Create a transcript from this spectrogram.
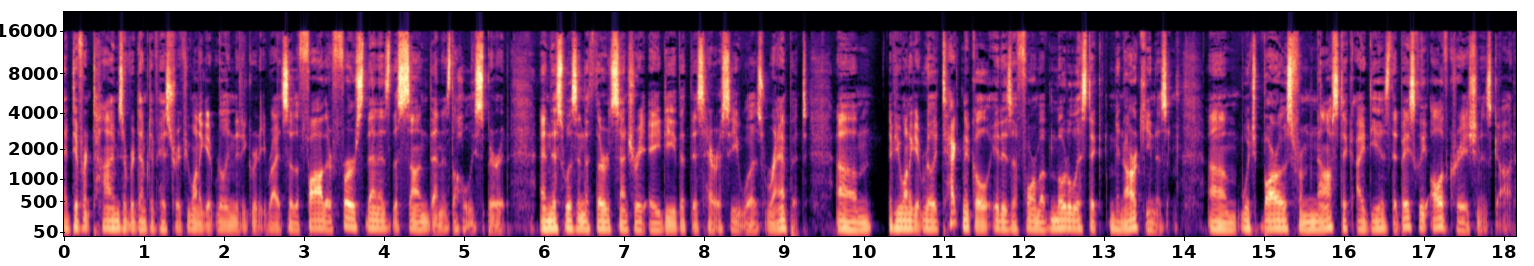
at different times of redemptive history, if you want to get really nitty gritty, right? So the Father first, then as the Son, then as the Holy Spirit. And this was in the third century AD that this heresy was rampant. Um, if you want to get really technical, it is a form of modalistic monarchianism, um, which borrows from Gnostic ideas that basically all of creation is God.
